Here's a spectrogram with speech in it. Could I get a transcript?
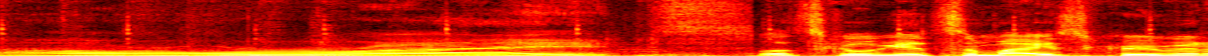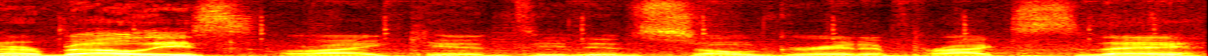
All right, let's go get some ice cream in our bellies. All right, kids, you did so great at practice today.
